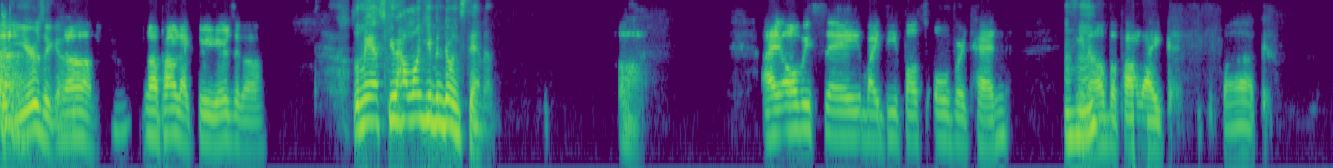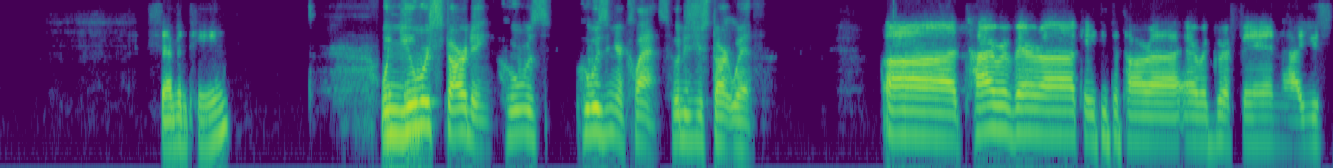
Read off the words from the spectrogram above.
Years ago. No, no, probably like three years ago. Let me ask you, how long you been doing stand up? Oh. I always say my default's over 10, Mm-hmm. you know, but probably like fuck 17. When you were starting, who was who was in your class? Who did you start with? Uh, Ty Rivera, Katie Tatara, Eric Griffin. I used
